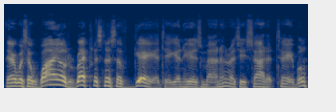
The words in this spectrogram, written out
There was a wild recklessness of gaiety in his manner as he sat at table,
